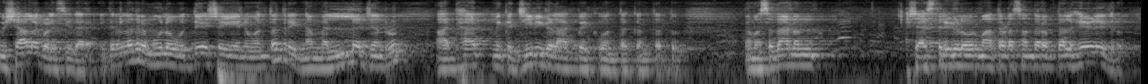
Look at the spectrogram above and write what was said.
ವಿಶಾಲಗೊಳಿಸಿದ್ದಾರೆ. ಇದರೆಲ್ಲದರ ಮೂಲ ಉದ್ದೇಶ ಏನು ಅಂತಂದರೆ ನಮ್ಮೆಲ್ಲ ಜನರು ಆಧ್ಯಾತ್ಮಿಕ ಜೀವಿಗಳಾಗಬೇಕು ಅಂತಕ್ಕಂಥದ್ದು. ನಮ್ಮ ಸದಾನಂದ ಶಾಸ್ತ್ರಿಗಳವರು ಮಾತಾಡೋ ಸಂದರ್ಭದಲ್ಲಿ ಹೇಳಿದರು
